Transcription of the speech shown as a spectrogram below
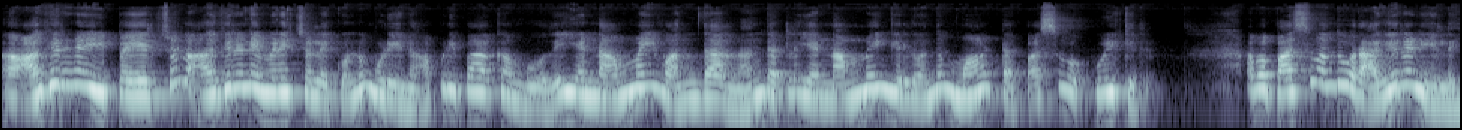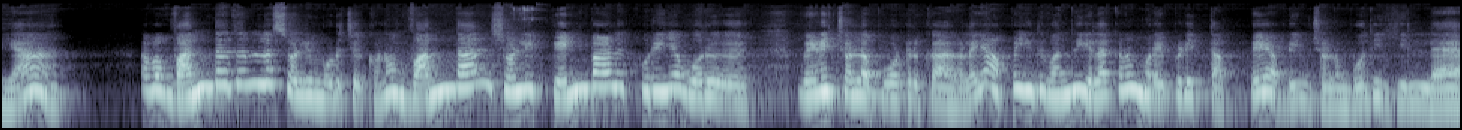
அகிரணை பெயர் சொல் அகிரணை வினைச்சொல்லை கொண்டு முடியணும். அப்படி பார்க்கும்போது என் அம்மை வந்தால்னா இந்த இடத்துல என் அம்மைங்கிறது வந்து மாட்டை பசுவை குறிக்குது அப்போ பசு வந்து ஒரு அகிரணி இல்லையா? அப்போ வந்ததுன்னு சொல்லி முடிச்சிருக்கணும் வந்தான்னு சொல்லி பெண்பாலுக்குரிய ஒரு வினைச்சொல்ல போட்டிருக்காங்களே அப்போ இது வந்து இலக்கண முறைப்படி தப்பே அப்படின்னு சொல்லும்போது இல்லை.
